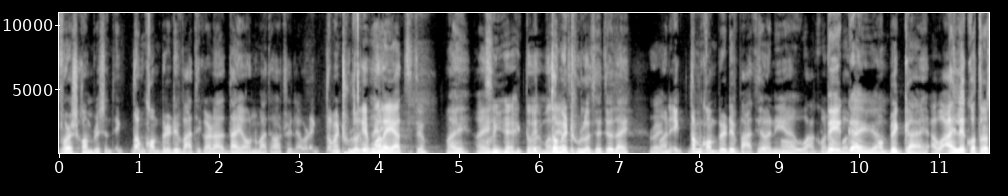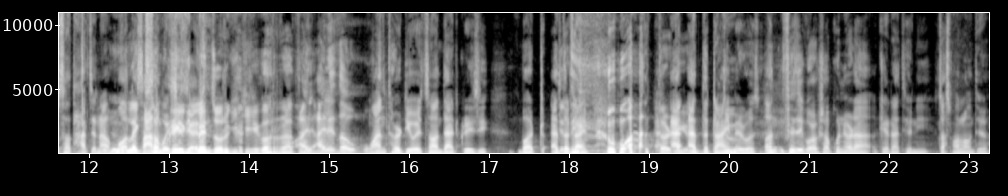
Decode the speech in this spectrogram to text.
फर्स्ट कम्पिटिसन एकदम कम्पिटेटिभ भएको थियो एउटा दाई आउनु भएको थियो अस्ट्रेलियाबाट। एकदमै ठुलो के। मलाई याद छ त्यो। है है। एकदमै छ ठुलो थियो त्यो दाई. अनि एकदम कम्पिटेटिभ भएको थियो अनि उहाँको guy, yeah. अँ, big guy अब अहिले कत्रो छ थाहा छैन। अब म सानो भइसक्यो अहिले। त one thirty it's not that crazy but at the time at the time it was अनि फिजिक वर्कसपको नि एउटा केटा थियो नि? चस्मा लाउँथ्यो।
